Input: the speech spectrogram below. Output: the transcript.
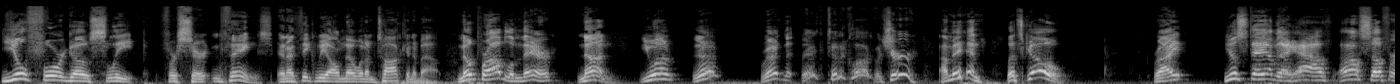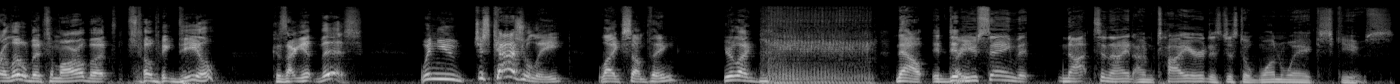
you'll forego sleep for certain things, and I think we all know what I'm talking about. No problem there, none. You want yeah, right? eh, Ten o'clock. Sure, I'm in. Let's go. Right? You'll stay up like ah, I'll, I'll suffer a little bit tomorrow, but it's no big deal because I get this. When you just casually like something, you're like. Now it Are didn't Are you saying that not tonight? I'm tired is just a one way excuse.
